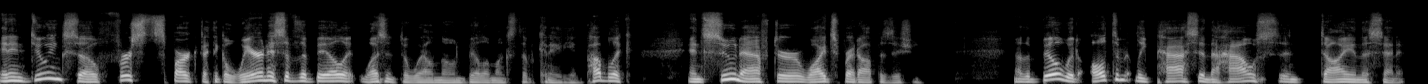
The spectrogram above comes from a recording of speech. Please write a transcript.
and in doing so, first sparked, I think, awareness of the bill. It wasn't a well known bill amongst the Canadian public, and soon after, widespread opposition. Now, the bill would ultimately pass in the House and die in the Senate.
